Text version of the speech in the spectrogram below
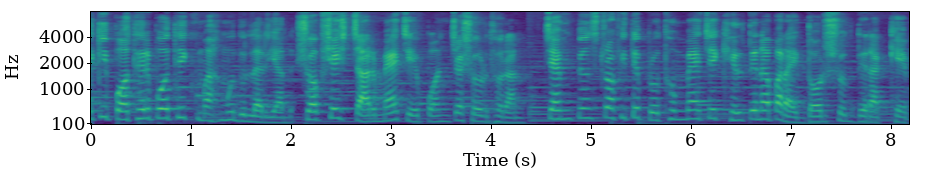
একই পথের পথিক মাহমুদুল্লাহ রিয়াদ সবশেষ চার ম্যাচে পঞ্চাশ অর্ধ রান। চ্যাম্পিয়ন্স ট্রফিতে প্রথম ম্যাচে খেলতে না পারায় দর্শকদের আক্ষেপ।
